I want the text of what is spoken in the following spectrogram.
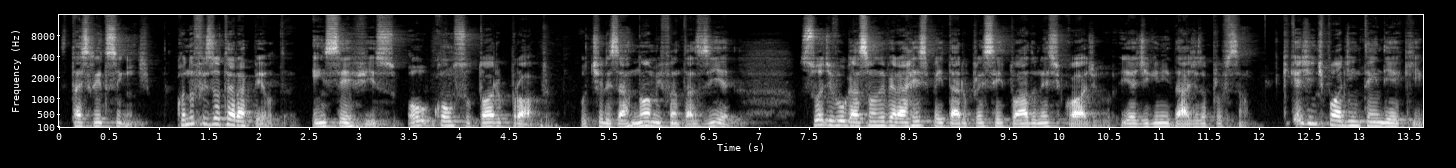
está escrito o seguinte: quando o fisioterapeuta, em serviço ou consultório próprio, utilizar nome fantasia, sua divulgação deverá respeitar o preceituado neste código e a dignidade da profissão. O que a gente pode entender aqui?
